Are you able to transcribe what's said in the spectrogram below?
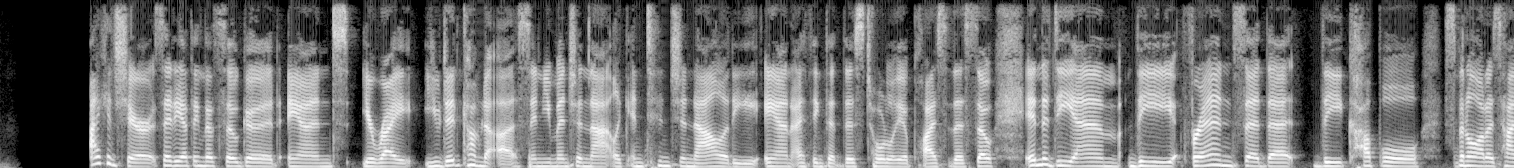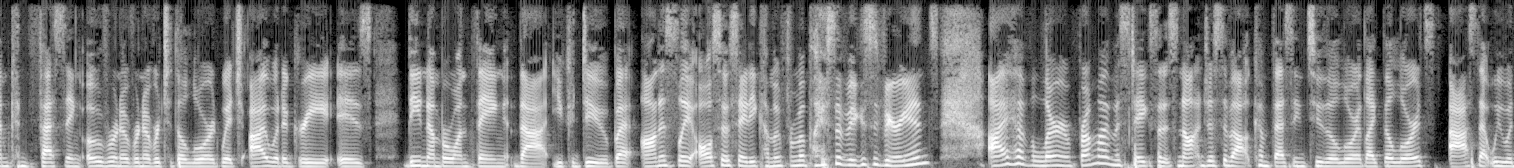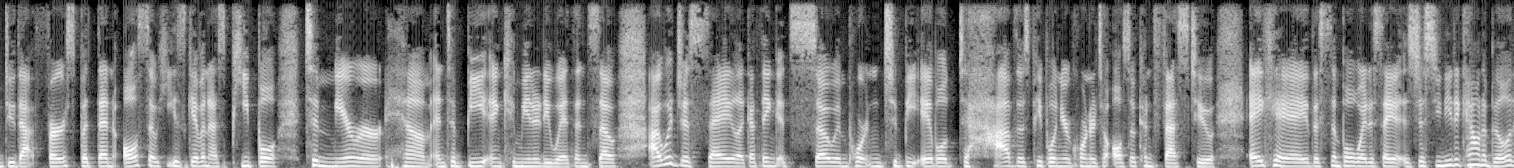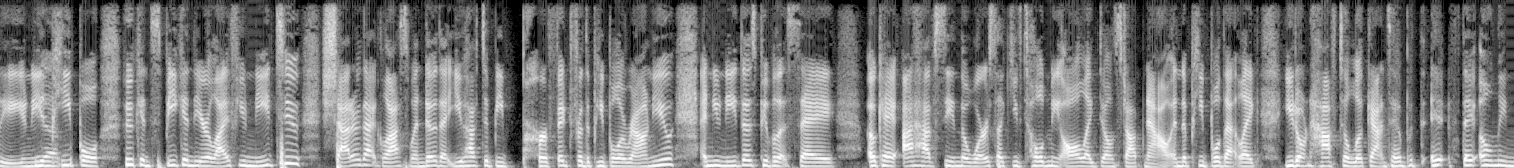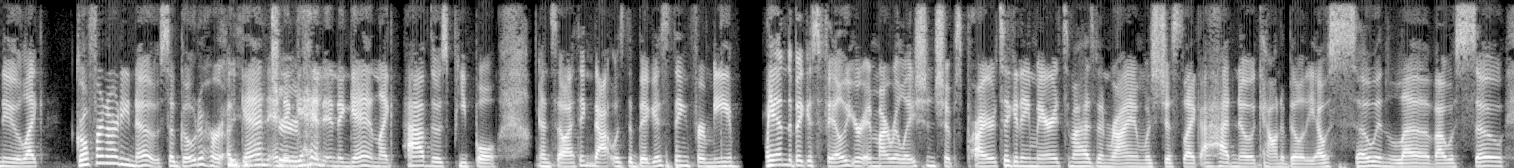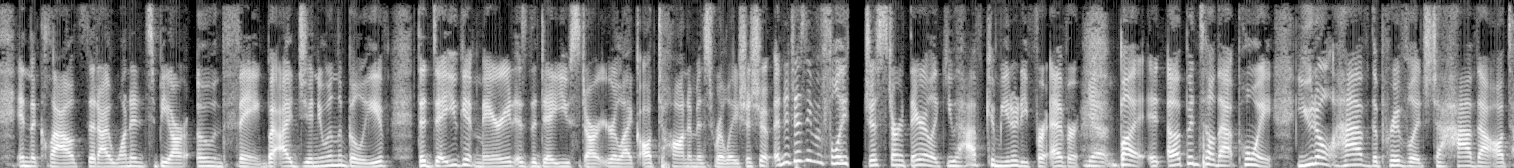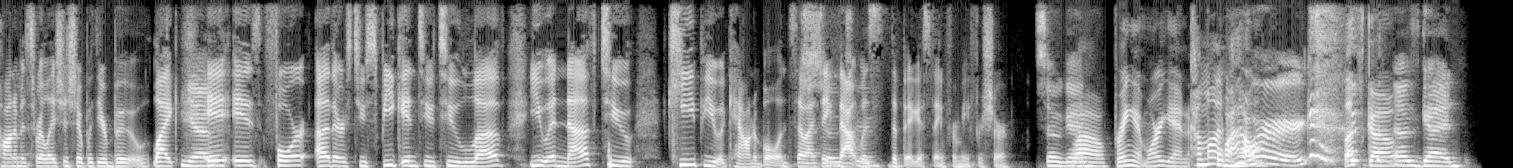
I can share. Sadie, I think that's so good. And you're right. You did come to us and you mentioned that like intentionality. And I think that this totally applies to this. So in the DM, the friend said that the couple spent a lot of time confessing over and over and over to the Lord, which I would agree is the number one thing that you could do. But honestly, also, Sadie, coming from a place of experience, I have learned from my mistakes that it's not just about confessing to the Lord. Like the Lord's asked that we would do that first, but then also He's given us people to mirror Him and to be in community with. And so I would just say, like, I think it's so important to be able to have those people in your corner to also confess to, aka AKA the simple way to say it is just you need accountability. You need yeah. people who can speak into your life. You need to shatter that glass window that you have to be perfect for the people around you. And you need those people that say, okay, I have seen the worst. Like you've told me all, like don't stop now. And the people that like you don't have to look at and say, but if they only knew, like girlfriend already knows. So go to her again and again and again. Like have those people. And so I think that was the biggest thing for me and the biggest failure in my relationships prior to getting married to my husband Ryan was just like I had no accountability. I was so in love. I was so in the clouds that I wanted it to be our own thing. But I genuinely believe the day you get married is the day you start your like autonomous relationship. And it doesn't even fully just start there. Like you have community forever. Yeah. But it, up until that point, you don't have the privilege to have that autonomous relationship with your boo. Like Yeah. it is for others to speak into, to love you enough to keep you accountable. And so I think that true. was the biggest thing for me for sure. So good. Wow, bring it, Morgan. Come on, wow. work. Let's go. That was good.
